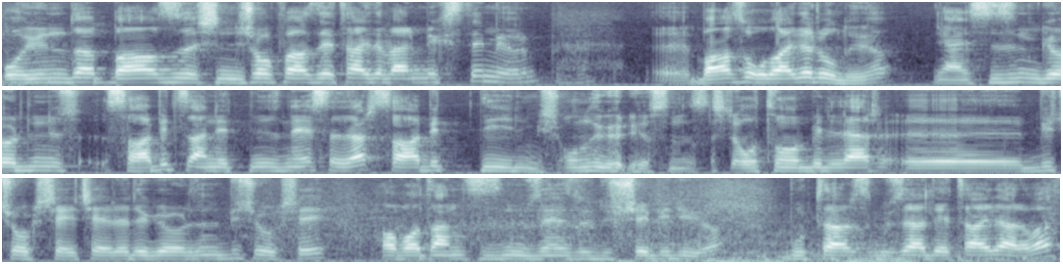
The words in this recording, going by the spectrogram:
oyunda bazı, şimdi çok fazla detay da vermek istemiyorum. E, bazı olaylar oluyor. Yani sizin gördüğünüz, sabit zannettiğiniz nesneler sabit değilmiş. Onu görüyorsunuz. İşte otomobiller, e, birçok şey, çevrede gördüğünüz birçok şey havadan sizin üzerinize düşebiliyor. Bu tarz güzel detaylar var.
